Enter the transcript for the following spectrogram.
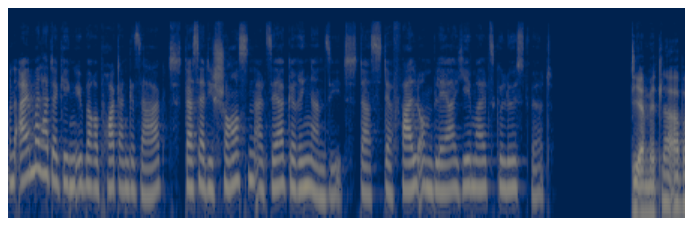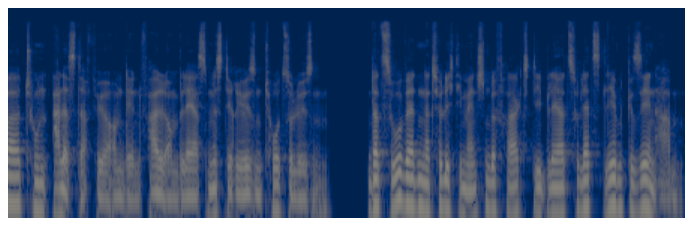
und einmal hat er gegenüber Reportern gesagt, dass er die Chancen als sehr gering ansieht, dass der Fall um Blair jemals gelöst wird. Die Ermittler aber tun alles dafür, um den Fall um Blairs mysteriösen Tod zu lösen. Dazu werden natürlich die Menschen befragt, die Blair zuletzt lebend gesehen haben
